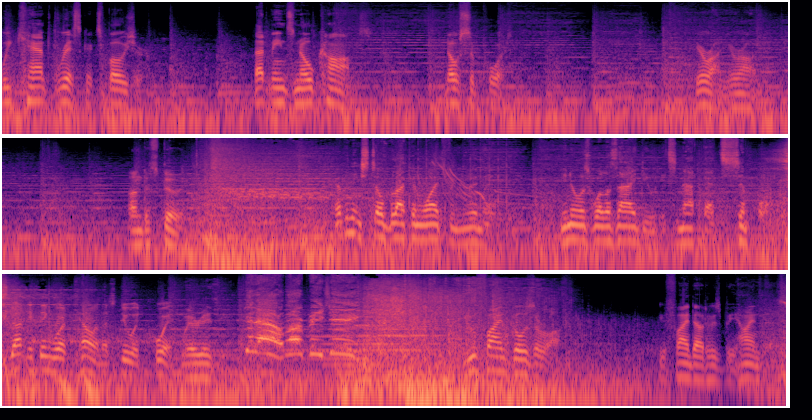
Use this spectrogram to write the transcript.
We can't risk exposure. That means no comms, no support. You're on your own. Understood. Everything's still black and white for you, isn't it? You know as well as I do, it's not that simple. You got anything worth telling us, do it quick. Where is he? Get out! RPG! You find Gozerov. You find out who's behind this.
